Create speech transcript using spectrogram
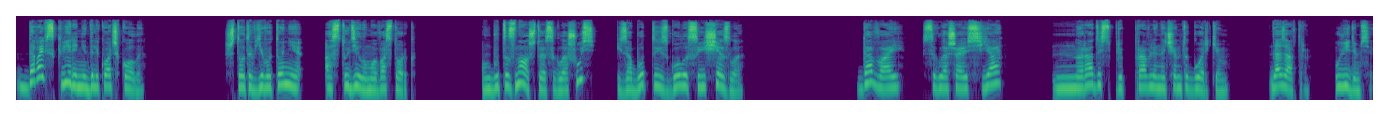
Давай в сквере недалеко от школы. Что-то в его тоне остудило мой восторг. Он будто знал, что я соглашусь, и забота из голоса исчезла. «Давай», — соглашаюсь я, но радость приправлена чем-то горьким. «До завтра. Увидимся».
